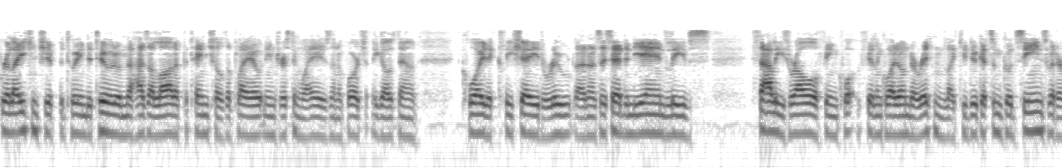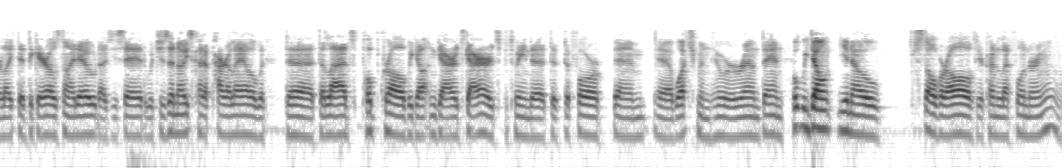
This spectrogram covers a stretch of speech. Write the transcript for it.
relationship between the two of them that has a lot of potential to play out in interesting ways, and unfortunately goes down quite a cliched route. And as I said, in the end, leaves Sally's role feeling feeling quite underwritten. Like you do get some good scenes with her, like the, the girls' night out, as you said, which is a nice kind of parallel with the the lads' pub crawl we got in Guards Guards between the the, the four um, uh, watchmen who were around then. But we don't, you know, just overall, you're kind of left wondering, oh,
